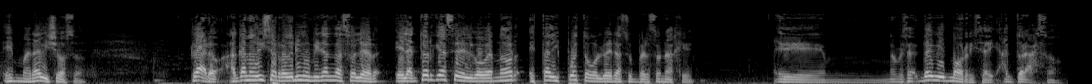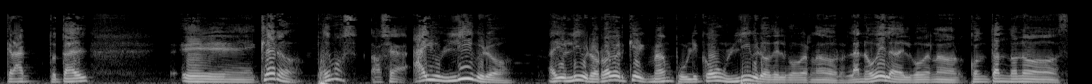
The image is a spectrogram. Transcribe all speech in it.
es maravilloso. Claro, acá nos dice Rodrigo Miranda Soler, el actor que hace del gobernador está dispuesto a volver a su personaje. Eh, David Morrissey, actorazo, crack total. Eh, claro, podemos, o sea, hay un libro hay un libro, Robert Kirkman publicó un libro del gobernador, la novela del gobernador, contándonos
